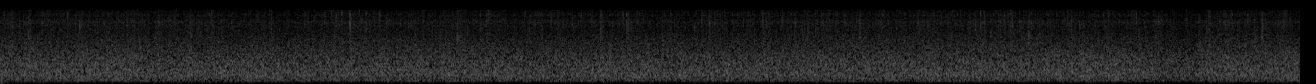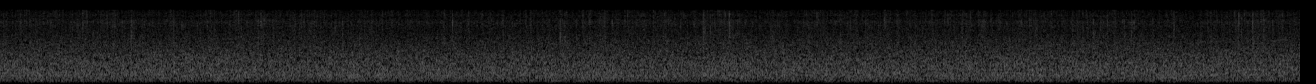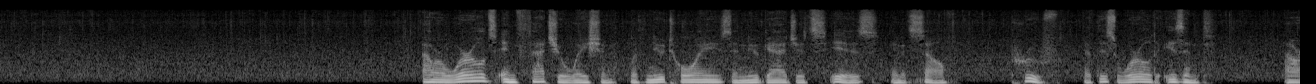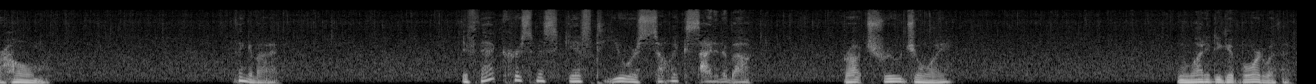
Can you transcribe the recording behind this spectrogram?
Our world's infatuation with new toys and new gadgets is, in itself, proof that this world isn't our home. Think about it. If that Christmas gift you were so excited about brought true joy, then why did you get bored with it?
